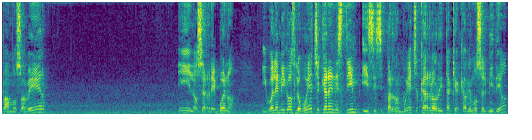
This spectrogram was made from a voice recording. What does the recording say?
Vamos a ver. Y lo cerré. Bueno, igual amigos, lo voy a checar en Steam. Y si, sí, perdón, voy a checarlo ahorita que acabemos el video.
